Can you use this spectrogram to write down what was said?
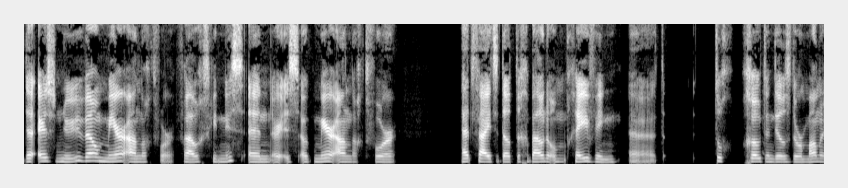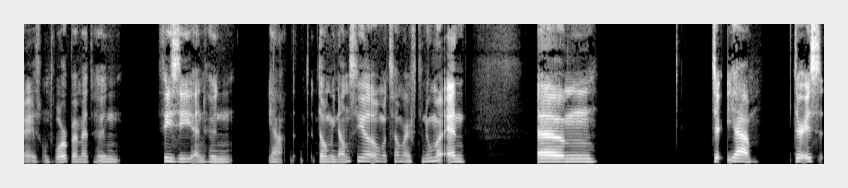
er is nu wel meer aandacht voor vrouwengeschiedenis. En er is ook meer aandacht voor het feit dat de gebouwde omgeving eh, toch grotendeels door mannen is ontworpen met hun visie en hun ja, dominantie, om het zo maar even te noemen. En ehm, er- ja, er is,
